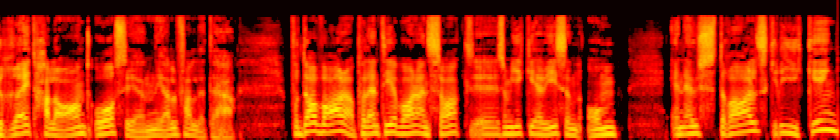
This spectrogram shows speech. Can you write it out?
drøyt halvannet år siden, i alle fall dette her. For da var det, på den tida var det en sak eh, som gikk i avisen om en australsk riking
